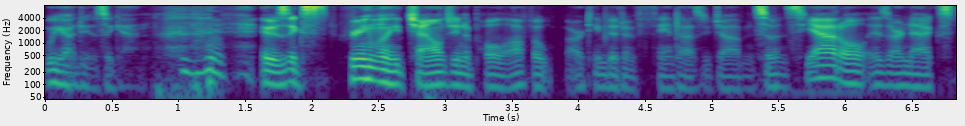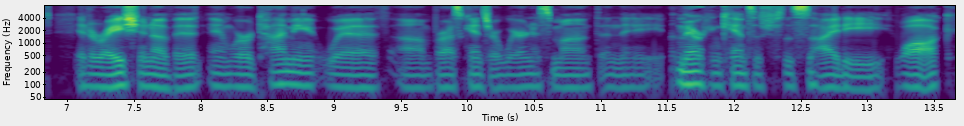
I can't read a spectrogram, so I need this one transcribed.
we got to do this again. it was extremely challenging to pull off, but our team did a fantastic job. And so in Seattle is our next iteration of it, and we're timing it with um, Breast Cancer Awareness Month and the American Cancer Society Walk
